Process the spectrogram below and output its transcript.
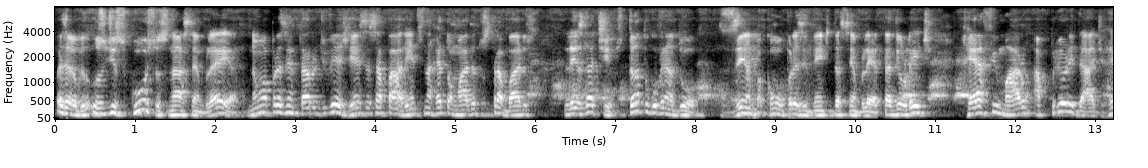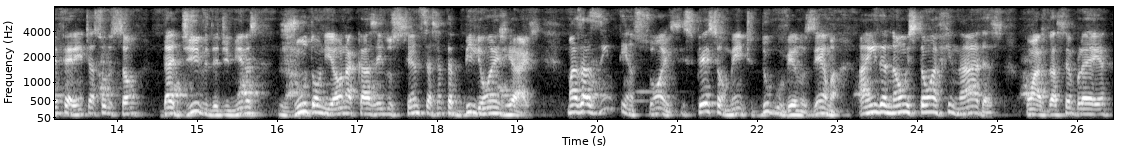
Pois é, os discursos na Assembleia não apresentaram divergências aparentes na retomada dos trabalhos legislativos. Tanto o governador Zema como o presidente da Assembleia, Tadeu Leite, reafirmaram a prioridade referente à solução da dívida de Minas junto à União na casa dos 160 bilhões de reais. Mas as intenções, especialmente do governo Zema, ainda não estão afinadas com as da Assembleia,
